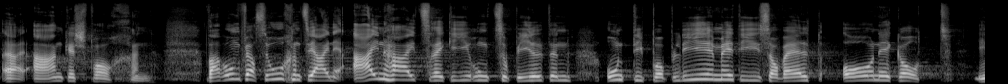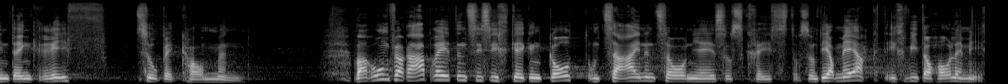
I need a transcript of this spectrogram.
äh, angesprochen. Warum versuchen sie eine Einheitsregierung zu bilden und die Probleme dieser Welt ohne Gott in den Griff zu bekommen? Warum verabreden sie sich gegen Gott und seinen Sohn Jesus Christus? Und ihr merkt, ich wiederhole mich,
